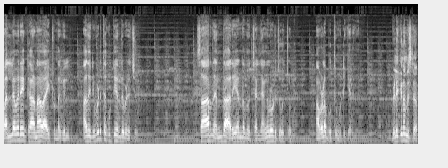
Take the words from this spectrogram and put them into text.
വല്ലവരെയും കാണാതായിട്ടുണ്ടെങ്കിൽ അതിന് ഇവിടുത്തെ കുട്ടി എന്ത് വിളിച്ചു? സാറിന് എന്താ അറിയേണ്ടെന്ന് വെച്ചാൽ ഞങ്ങളോട് ചോദിച്ചോളൂ. അവളെ ബുദ്ധിമുട്ടിക്കരുത്. വിളിക്കണം മിസ്റ്റർ.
